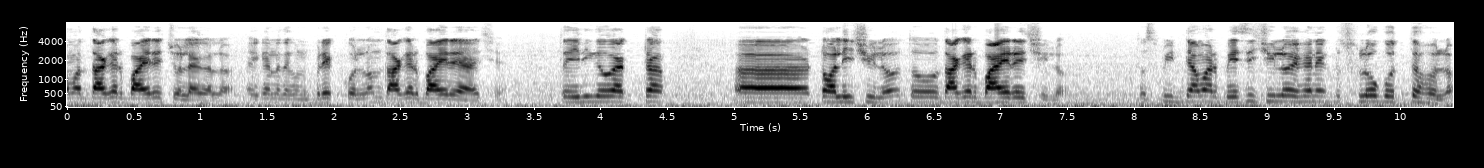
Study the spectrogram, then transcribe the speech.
আমার দাগের বাইরে চলে গেল। এখানে দেখুন ব্রেক করলাম, দাগের বাইরে আছে। তো এইদিকেও একটা টলি ছিল, তো দাগের বাইরে ছিল। তো স্পিডটা আমার বেশি ছিল, এখানে একটু স্লো করতে হলো।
